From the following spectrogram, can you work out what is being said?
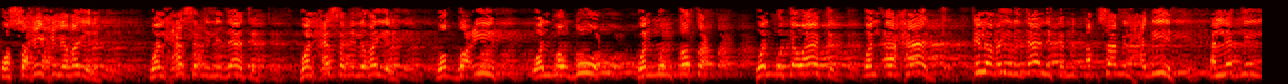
والصحيح لغيره والحسن لذاته والحسن لغيره والضعيف والموضوع والمنقطع والمتواتر والآحاد إلى غير ذلك من أقسام الحديث التي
